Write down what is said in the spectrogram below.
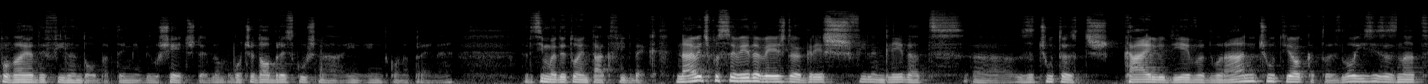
povejo, da je film dober, da jim je bil všeč, da je bila mogoče dobra izkušnja in, in tako naprej. Ne. Recimo, da je to en tak feedback. Največ pa seveda veš, da greš film gledati, uh, začutiš, kaj ljudje v dvorani čutijo, ker to je zelo easy zaznati.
